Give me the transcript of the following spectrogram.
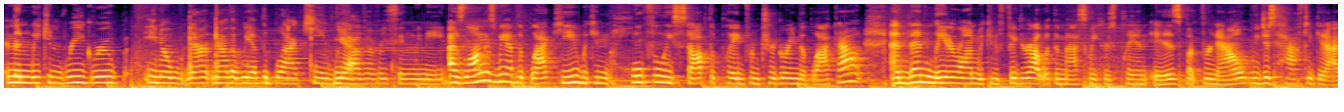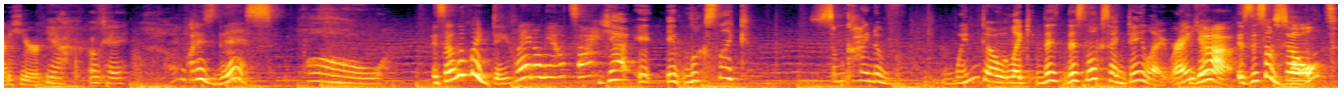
and then we can regroup. You know, now, now that we have the black key, we Yeah. have everything we need. As long as we have the black key, we can hopefully stop the plague from triggering the blackout, and then later on we can figure out what the mask maker's plan is. But for now, we just have to get out of here. Yeah, okay. Oh, what is this? Whoa. Does that look like daylight on the outside? Yeah, it, it looks like some kind of window. Like this, this looks like daylight, right? Yeah. Is this a So- vault?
